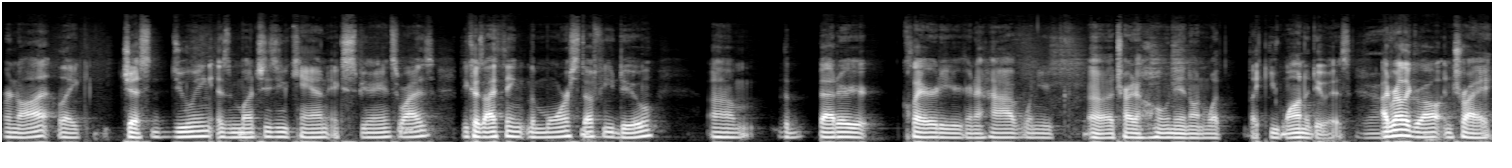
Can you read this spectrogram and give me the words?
or not, like just doing as much as you can experience wise, because I think the more stuff you do, um, the better clarity you're gonna have when you uh, try to hone in on what like you want to do is. Yeah. I'd rather go out and try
